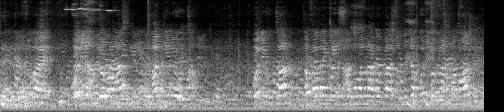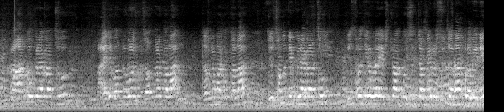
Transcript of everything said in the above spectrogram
उसो भए भोलि हाम्रो क्लास कन्टिन्यू हुन्छ हुन्छ तपाईँलाई केही सोध्नु मन लागेको क्लास सोध्नुहुन्छ भोलिको क्लासमा म ग्रहणको कुरा गर्छु भाइले भन्नुभयो चन्द्रकला चन्द्रमाको कला त्यो सम्बन्धी कुरा गर्छु त्यसपछि एउटा एक्स्ट्रा क्वेसन छ मेरो सूचना प्रविधि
